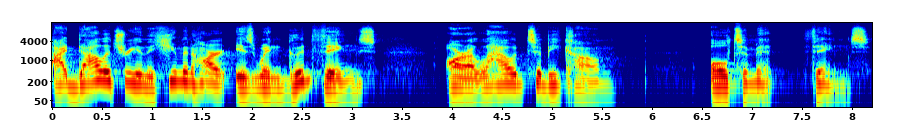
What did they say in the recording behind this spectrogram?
idolatry in the human heart is when good things are allowed to become ultimate things.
